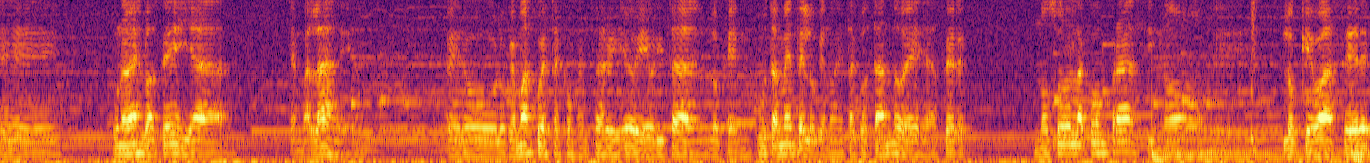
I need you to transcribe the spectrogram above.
Eh, una vez lo haces ya te embalás, digamos. Pero lo que más cuesta es comenzar video y ahorita lo que justamente lo que nos está costando es hacer no solo la compra, sino eh, lo que va a hacer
